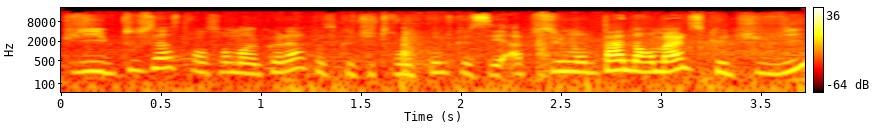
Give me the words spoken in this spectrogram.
Puis tout ça se transforme en colère parce que tu te rends compte que c'est absolument pas normal ce que tu vis.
